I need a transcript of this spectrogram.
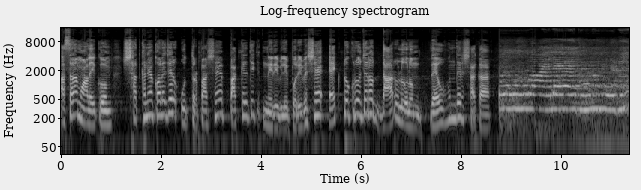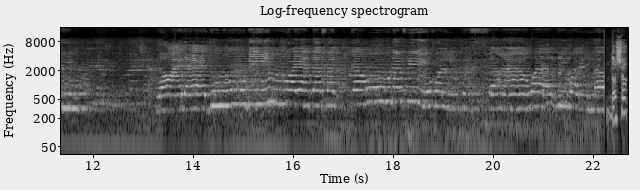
আসসালামু আলাইকুম সাতখানিয়া কলেজের উত্তর পাশে প্রাকৃতিক নিরিবিলি পরিবেশে এক টুকরো যেন দারুল উলুম দেওবন্দের শাখা وعلى দর্শক,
